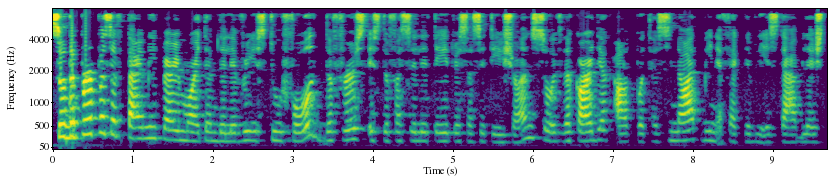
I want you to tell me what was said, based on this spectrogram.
So the purpose of timely perimortem delivery is twofold. The first is to facilitate resuscitation. So if the cardiac output has not been effectively established,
